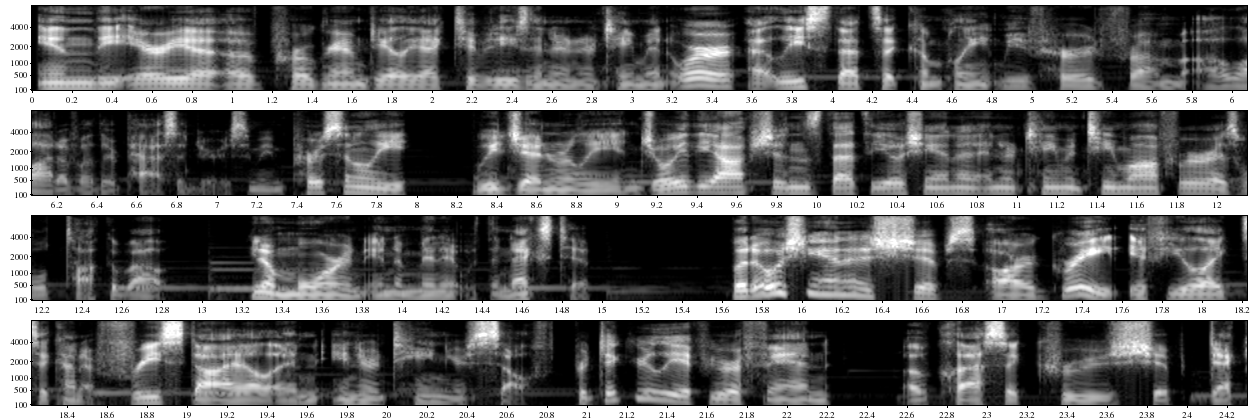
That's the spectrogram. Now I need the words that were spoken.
in the area of program daily activities and entertainment, or at least that's a complaint we've heard from a lot of other passengers. I mean, personally, we generally enjoy the options that the Oceania entertainment team offer, as we'll talk about, you know, more in, in a minute with the next tip. But Oceania's ships are great if you like to kind of freestyle and entertain yourself, particularly if you're a fan of classic cruise ship deck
